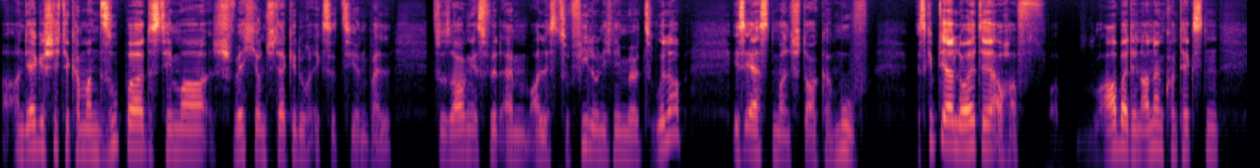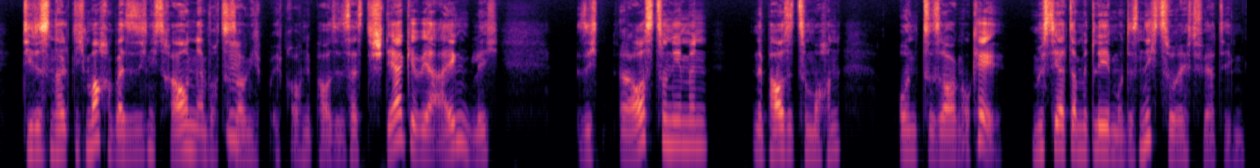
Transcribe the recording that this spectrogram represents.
an der Geschichte kann man super das Thema Schwäche und Stärke durchexerzieren, weil zu sagen, es wird einem alles zu viel und ich nehme jetzt Urlaub, ist erstmal ein starker Move. Es gibt ja Leute, auch auf Arbeit in anderen Kontexten, die das halt nicht machen, weil sie sich nicht trauen, einfach zu mhm. sagen, ich, ich brauche eine Pause. Das heißt, Stärke wäre eigentlich, sich rauszunehmen, eine Pause zu machen und zu sagen, okay, müsst ihr halt damit leben und es nicht zu rechtfertigen.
